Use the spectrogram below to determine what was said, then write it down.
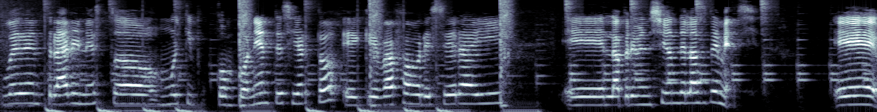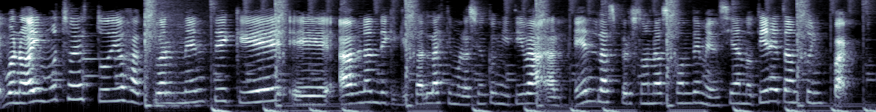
puede entrar en estos multicomponentes, ¿cierto? Eh, que va a favorecer ahí la prevención de las demencias. bueno, hay muchos estudios actualmente que hablan de que quizás la estimulación cognitiva en las personas con demencia no tiene tanto impacto.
